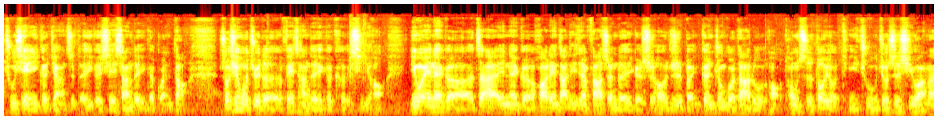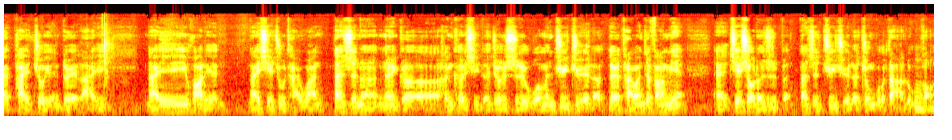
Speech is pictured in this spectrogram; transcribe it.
出现一个这样子的一个协商的一个管道。首先，我觉得非常的一个可惜哈，因为那个在那个花莲大地震发生的一个时候，日本跟中国大陆哈同时都有提出，就是希望来派救援队来来花莲。来协助台湾，但是呢，那个很可惜的就是我们拒绝了在台湾这方面，哎，接受了日本，但是拒绝了中国大陆哈。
